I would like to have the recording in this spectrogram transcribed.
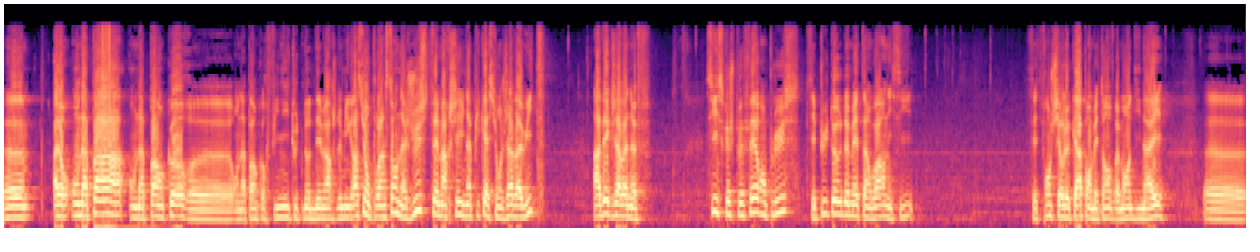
Euh, alors, on n'a pas, on n'a pas encore, euh, on n'a pas encore fini toute notre démarche de migration. Pour l'instant, on a juste fait marcher une application Java 8 avec Java 9. Si ce que je peux faire en plus, c'est plutôt que de mettre un warn ici, c'est de franchir le cap en mettant vraiment deny, euh,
